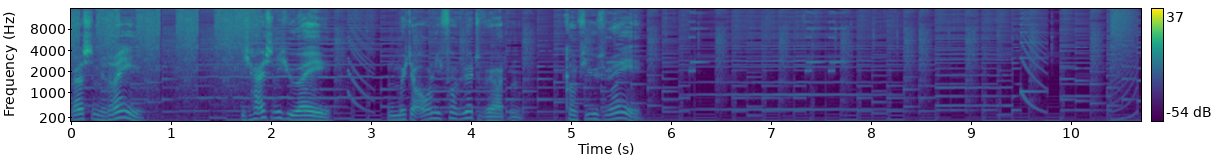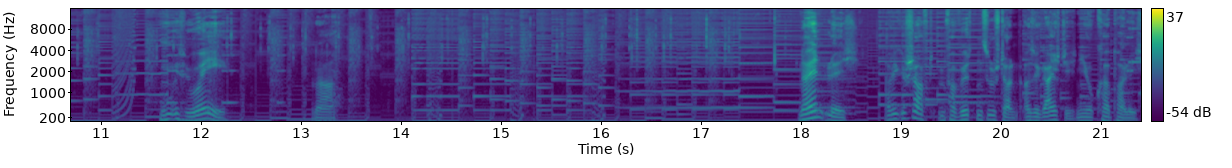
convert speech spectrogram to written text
Wer ist denn Ray? Ich heiße nicht Ray. Und möchte auch nicht verwirrt werden. Confuse Ray. Who is Ray? Na. Na endlich! Habe ich geschafft, im verwirrten Zustand. Also geistig, nicht nur körperlich.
